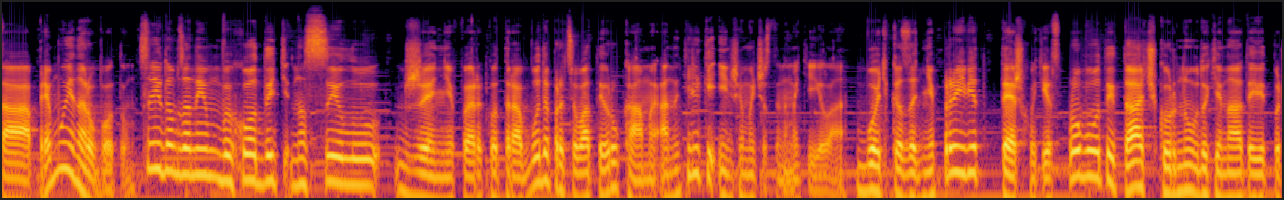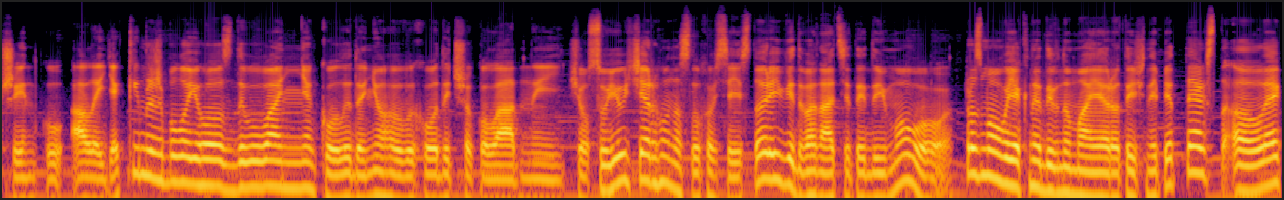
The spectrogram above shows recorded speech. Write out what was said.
та прямує на роботу. Слідом за ним виходить на силу Дженніфер, котра буде працювати руками, а не тільки іншими частинами тіла. Бодька заднєпривід теж хотів спробувати та чкурнув до кімнати відпочинку, але яким же ж було його здивування, коли до нього виходить шоколадний, що в свою чергу наслухався історій від 12-дюймового. Розмова, як не дивно, має еротичний підтекст, але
